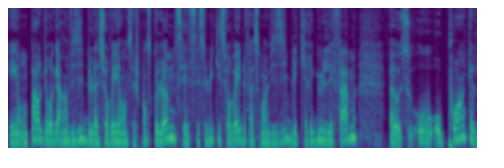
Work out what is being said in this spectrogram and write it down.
et on parle du regard invisible de la surveillance. Et je pense que l'homme, c'est celui qui surveille de façon invisible et qui régule les femmes euh, au, point qu'elles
